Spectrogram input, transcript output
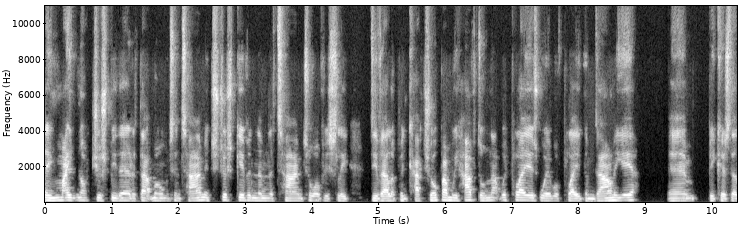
they might not just be there at that moment in time, it's just giving them the time to obviously develop and catch up. And we have done that with players where we've played them down a year um, because they're,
